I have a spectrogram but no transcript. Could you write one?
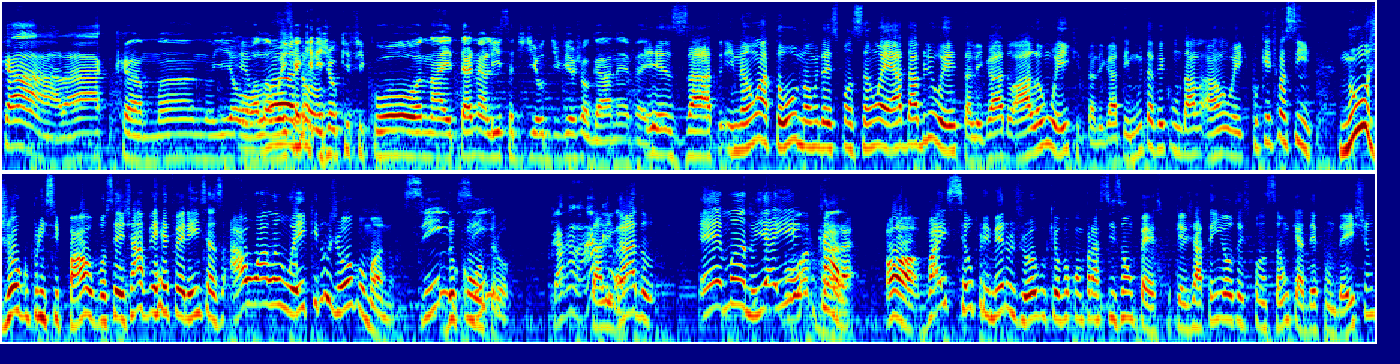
Caraca, mano. E o É, Alan Wake é aquele jogo que ficou na eterna lista de eu devia jogar, né, velho? Exato. E não à toa o nome da expansão é AWE, tá ligado? Alan Wake, tá ligado? Tem muito a ver com Alan Wake. Porque, tipo assim, no jogo principal, você já vê referências ao Alan Wake no jogo, mano. Sim, Do sim. Control. Caraca. Tá ligado? É, mano, e aí, Foda. cara, ó, vai ser o primeiro jogo que eu vou comprar Season Pass, porque ele já tem outra expansão, que é a The Foundation,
